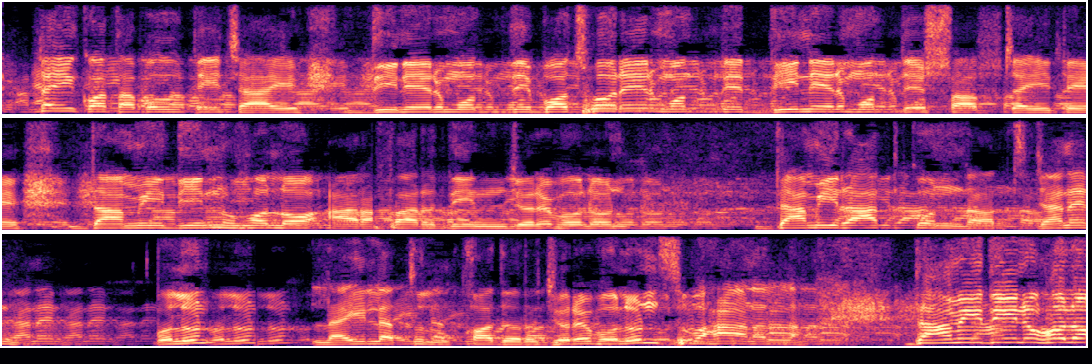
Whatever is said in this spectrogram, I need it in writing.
একটাই কথা বলতে চাই, দিনের মধ্যে, বছরের মধ্যে, দিনের মধ্যে সব চাইতে দামি দিন হলো আরাফার দিন। জোরে বলুন। দামি রাত কোন রাত? জানেন? বলুন। লাইলাতুল কদর। জোরে বলুন সুবহান আল্লাহ দামি দিন হলো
